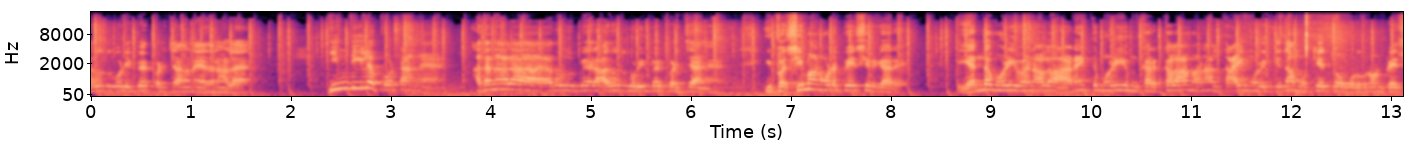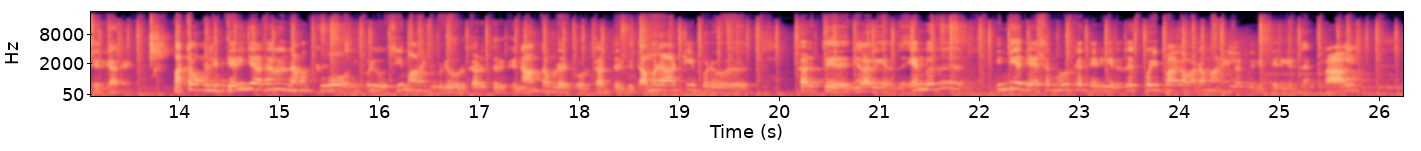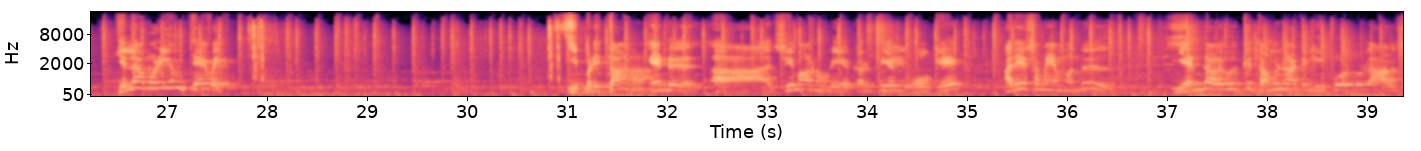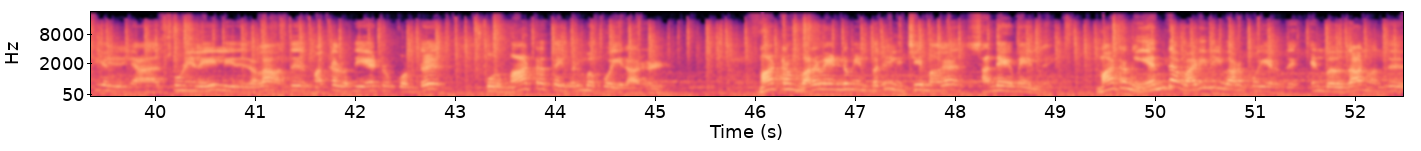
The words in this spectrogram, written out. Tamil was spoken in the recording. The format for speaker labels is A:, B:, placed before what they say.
A: அறுபது கோடி பேர் படிச்சாங்கன்னா எதனால்? ஹிந்தியில் போட்டாங்க. அதனால் அறுபது பேர் அறுபது கோடி பேர் படிச்சாங்க. இப்போ சீமானோட பேசியிருக்காரு. எந்த மொழி வேணாலும் அனைத்து மொழியும் கற்கலாம் ஆனால் தாய்மொழிக்கு தான் முக்கியத்துவம் கொடுக்கணும்னு பேசியிருக்காரு. மற்றவங்களுக்கு தெரிஞ்சால் தானே நமக்கு ஓ இப்படி ஒரு சீமானுக்கு இப்படி ஒரு கருத்து இருக்குது நாம் தமிழருக்கு ஒரு கருத்து இருக்குது தமிழ்நாட்டில் இப்படி ஒரு கருத்து நிலவுகிறது என்பது இந்திய தேசம் முழுக்க தெரிகிறது குறிப்பாக வட மாநிலங்களுக்கு தெரிகிறது என்றால் எல்லா மொழியும் தேவை. இப்படித்தான் என்று சீமானுடைய கருத்தியல் ஓகே. அதே சமயம் வந்து எந்த அளவுக்கு தமிழ்நாட்டில் இப்பொழுதுள்ள அரசியல் சூழ்நிலையில் இதெல்லாம் வந்து மக்கள் வந்து ஏற்றுக்கொண்டு ஒரு மாற்றத்தை விரும்ப போகிறார்கள். மாற்றம் வர வேண்டும் என்பதில் நிச்சயமாக சந்தேகமே இல்லை. மாற்றம் எந்த வடிவில் வரப்போகிறது என்பதுதான் வந்து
